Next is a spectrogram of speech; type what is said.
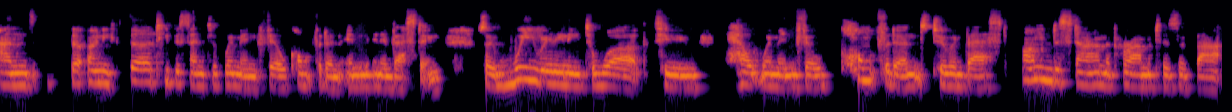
And that only 30% of women feel confident in, in investing. So we really need to work to help women feel confident to invest, understand the parameters of that,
